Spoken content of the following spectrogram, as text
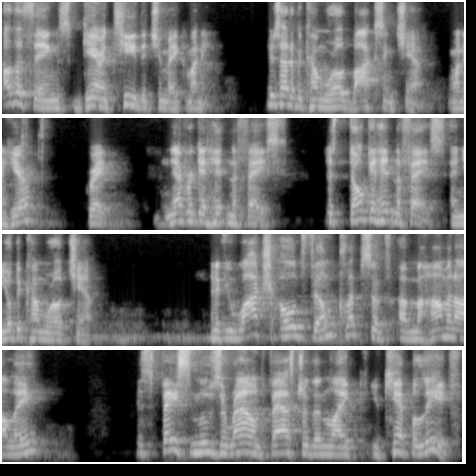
other things guarantee that you make money. Here's how to become world boxing champ. Want to hear? Great. Never get hit in the face. Just don't get hit in the face and you'll become world champ. And if you watch old film clips of, of Muhammad Ali, his face moves around faster than like you can't believe.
